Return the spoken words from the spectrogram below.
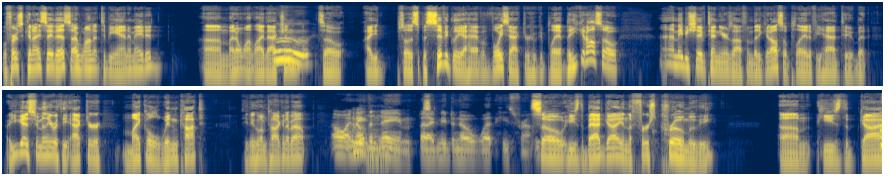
Well, first, can I say this? I want it to be animated. Um, I don't want live action. Ooh. So I so specifically, I have a voice actor who could play it, but he could also uh, maybe shave ten years off him, but he could also play it if he had to. But are you guys familiar with the actor Michael Wincott? Do you know who I'm talking about? Oh, I I know mean- the name, but I need to know what he's from. So he's the bad guy in the first Crow movie. Um, he's the guy.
